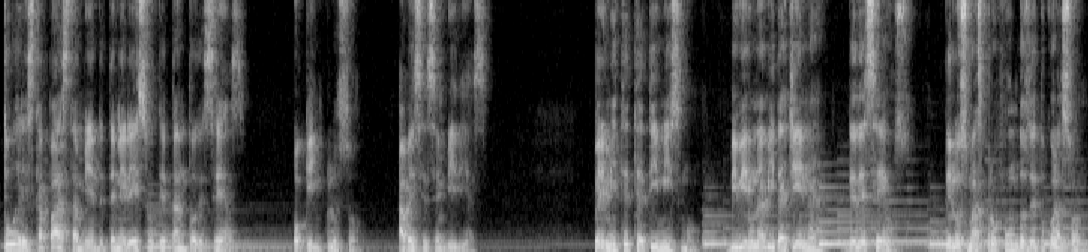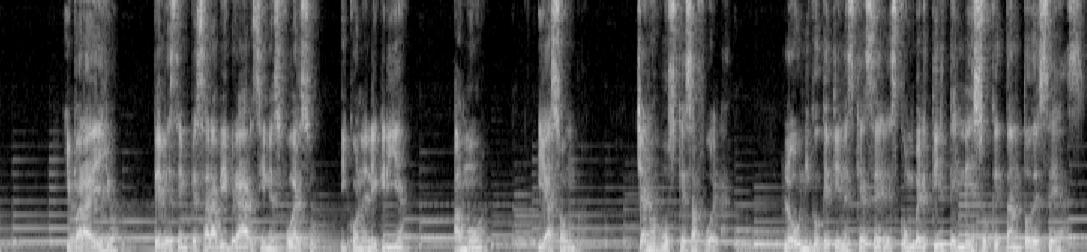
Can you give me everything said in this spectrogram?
tú eres capaz también de tener eso que tanto deseas o que incluso a veces envidias. Permítete a ti mismo vivir una vida llena de deseos, de los más profundos de tu corazón. Y para ello debes de empezar a vibrar sin esfuerzo y con alegría, amor y asombro. Ya no busques afuera. Lo único que tienes que hacer es convertirte en eso que tanto deseas.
